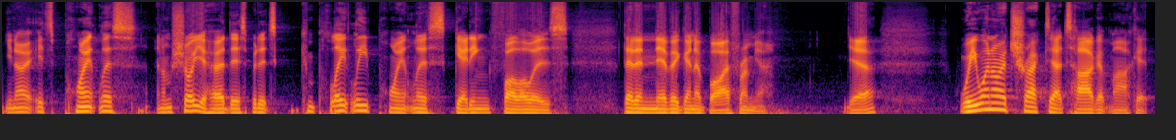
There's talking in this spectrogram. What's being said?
you know, it's pointless, and I'm sure you heard this, but it's completely pointless getting followers that are never going to buy from you. Yeah. We want to attract our target market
